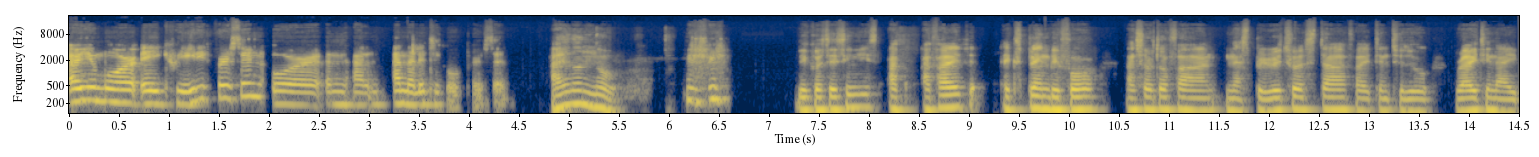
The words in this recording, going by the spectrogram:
Are you more a creative person or an, an analytical person? I don't know because the thing is, I've, I've had explained before, I'm sort of an, in a spiritual stuff. I tend to do writing. I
